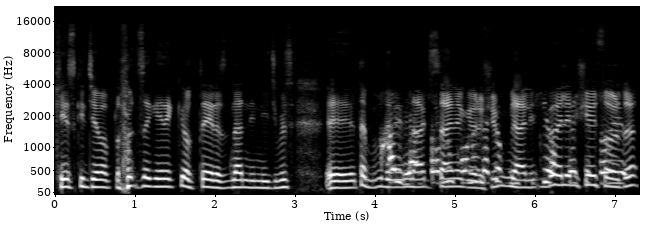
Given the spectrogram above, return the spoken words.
keskin cevaplamanıza gerek yoktu. En azından dinleyicimiz. E, tabii bu da Hayır, benim yani naçizane görüşüm. Yani yok. böyle bir Keşke şey soruyu sordu.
